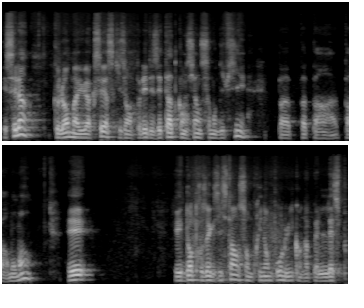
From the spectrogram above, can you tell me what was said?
Et c'est là que l'homme a eu accès à ce qu'ils ont appelé des états de conscience modifiés par, par, par moment. Et et d'autres existences ont pris nom pour lui, qu'on appelle l'esprit,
